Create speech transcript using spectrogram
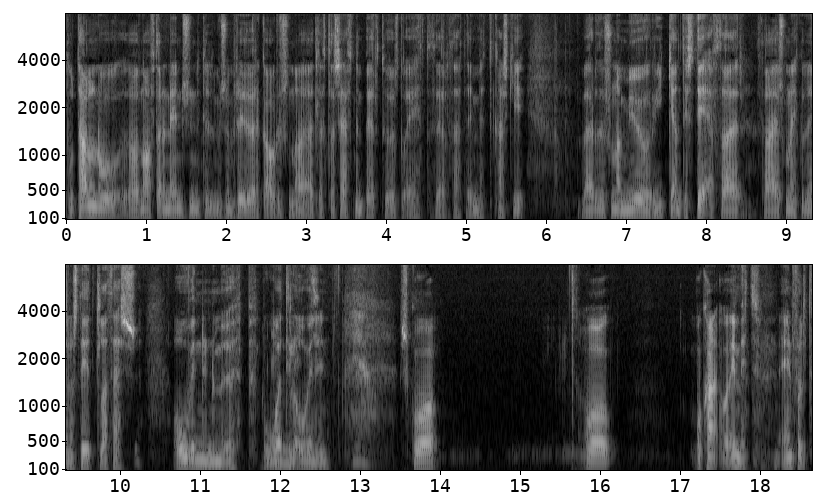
þú tala nú þarna oftar en einu sinni til þessum hriðverka árið svona 11. september 2001 þegar þetta er mitt kannski verður svona mjög ríkjandi stef það er, það er svona einhvern veginn að stilla þess óvinninum upp, búa Einmitt. til óvinnin sko og og, og einmitt, einföld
